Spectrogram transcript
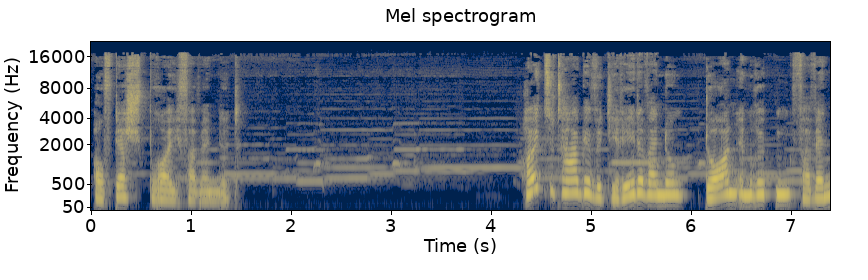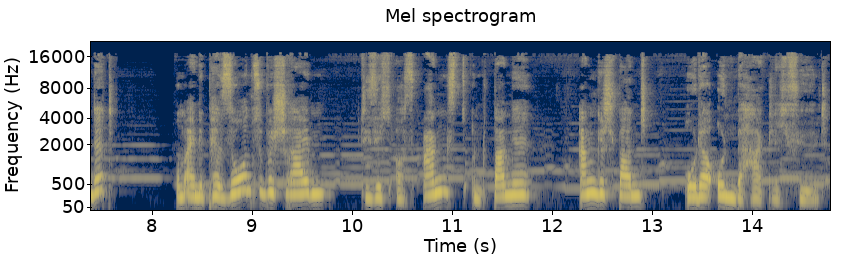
auf der Spreu verwendet. Heutzutage wird die Redewendung Dorn im Rücken verwendet, um eine Person zu beschreiben, die sich aus Angst und Bange angespannt oder unbehaglich fühlt.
